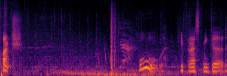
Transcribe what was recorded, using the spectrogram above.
Punch. Ooh, he finessed me good.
